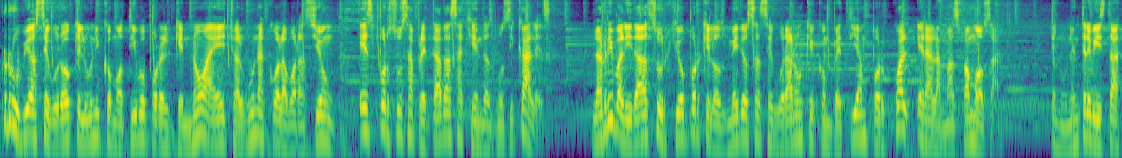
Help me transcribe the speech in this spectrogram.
Rubio aseguró que el único motivo por el que no ha hecho alguna colaboración es por sus apretadas agendas musicales. La rivalidad surgió porque los medios aseguraron que competían por cuál era la más famosa. En una entrevista,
